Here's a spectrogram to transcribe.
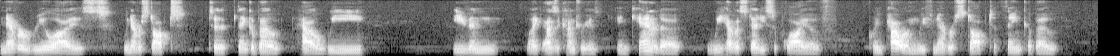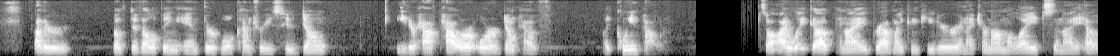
never realized, we never stopped to think about how we, even like as a country in Canada, we have a steady supply of clean power, and we've never stopped to think about other both developing and third world countries who don't either have power or don't have like clean power. So I wake up and I grab my computer and I turn on my lights and I have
